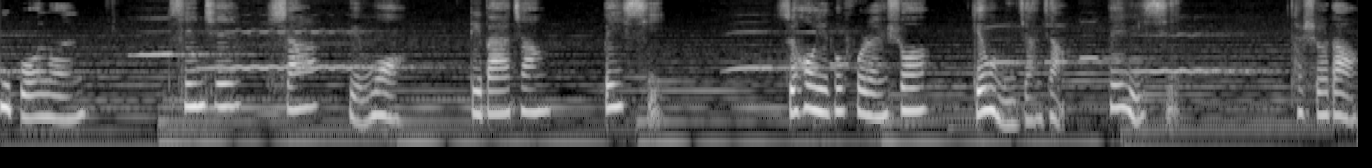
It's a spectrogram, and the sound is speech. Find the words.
纪伯伦《先知沙与墨》第八章悲喜。随后一个妇人说：“给我们讲讲悲与喜。”他说道：“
